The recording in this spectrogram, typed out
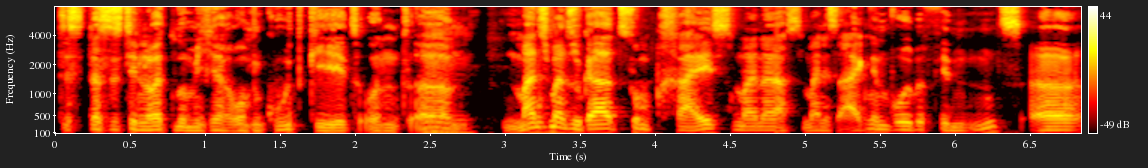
dass, dass es den Leuten um mich herum gut geht und ähm, manchmal sogar zum Preis meiner, meines eigenen Wohlbefindens. Äh,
